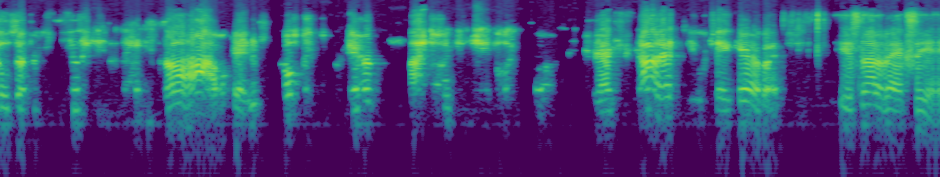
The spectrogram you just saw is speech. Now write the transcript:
builds up an immunity to that. You say, Aha, okay, this is COVID over here. I know I can handle it. If you actually got it, you would take care of it. It's not a vaccine.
